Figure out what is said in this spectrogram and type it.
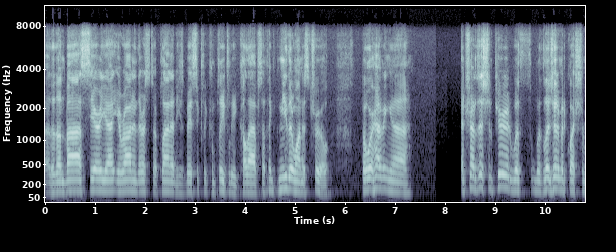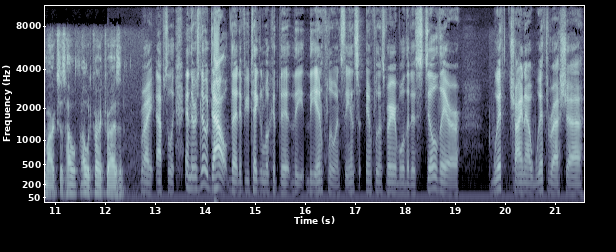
uh, the Donbass, Syria, Iran, and the rest of the planet. He's basically completely collapsed. I think neither one is true but we're having a, a transition period with, with legitimate question marks, is how I would characterize it. Right, absolutely. And there's no doubt that if you take a look at the, the, the influence, the influence variable that is still there with China, with Russia,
